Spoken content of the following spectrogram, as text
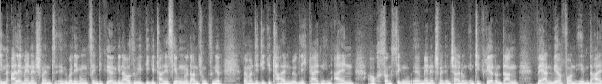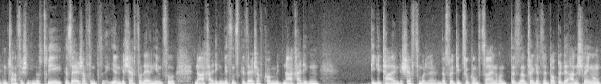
in alle Management-Überlegungen zu integrieren, genauso wie Digitalisierung nur dann funktioniert, wenn man die digitalen Möglichkeiten in allen auch sonstigen äh, Management-Entscheidungen integriert. Und dann werden wir von eben der alten klassischen Industriegesellschaft und ihren Geschäftsmodellen hin zu nachhaltigen Wissensgesellschaft kommen mit nachhaltigen digitalen Geschäftsmodellen. Das wird die Zukunft sein. Und das ist natürlich jetzt eine doppelte Anstrengung,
